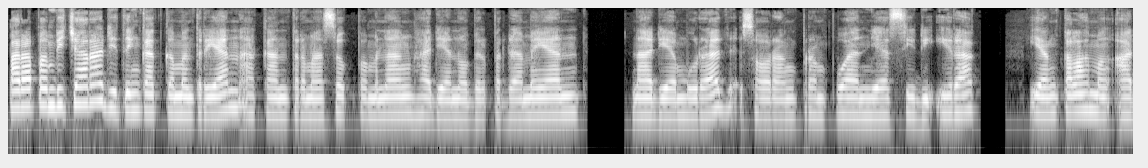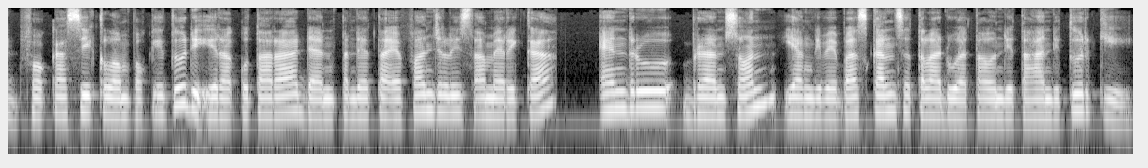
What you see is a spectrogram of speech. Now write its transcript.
Para pembicara di tingkat kementerian akan termasuk pemenang hadiah Nobel Perdamaian Nadia Murad, seorang perempuan Yazidi Irak yang telah mengadvokasi kelompok itu di Irak Utara dan pendeta evangelis Amerika Andrew Branson yang dibebaskan setelah dua tahun ditahan di Turki.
